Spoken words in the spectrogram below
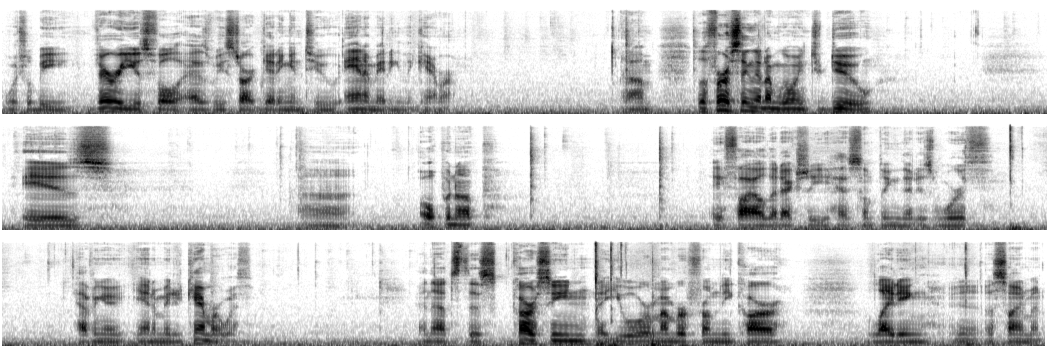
which will be very useful as we start getting into animating the camera. Um, so the first thing that I'm going to do is uh, open up a file that actually has something that is worth having an animated camera with. And that's this car scene that you will remember from the car lighting uh, assignment.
